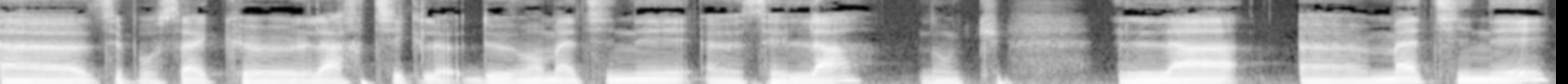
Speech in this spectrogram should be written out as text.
Euh, c'est pour ça que l'article devant matinée c'est la. Donc la matinée.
